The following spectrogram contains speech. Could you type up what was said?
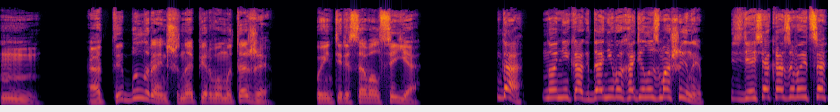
«Хм, а ты был раньше на первом этаже?» — поинтересовался я. «Да, но никогда не выходил из машины. Здесь, оказывается,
